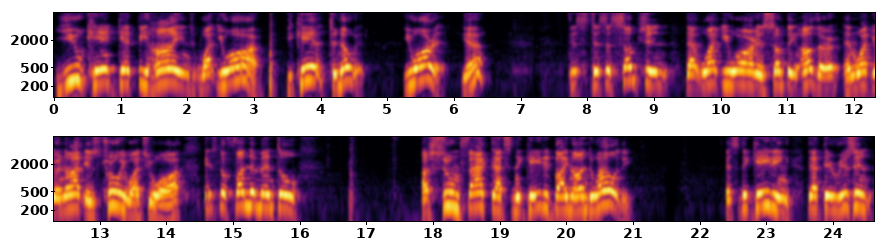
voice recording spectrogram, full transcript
you can't get behind what you are. You can't to know it. You are it. Yeah? This this assumption that what you are is something other and what you're not is truly what you are is the fundamental assumed fact that's negated by non-duality. It's negating that there isn't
